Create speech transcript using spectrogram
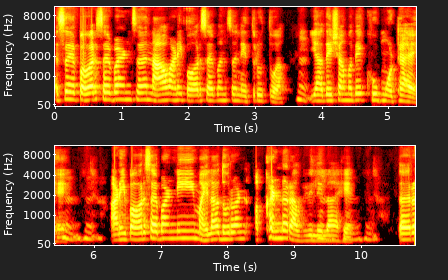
असं आहे पवार साहेबांचं नाव आणि पवार साहेबांचं नेतृत्व या देशामध्ये खूप मोठं आहे. आणि पवार साहेबांनी महिला धोरण अखंड राबविलेलं आहे. तर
